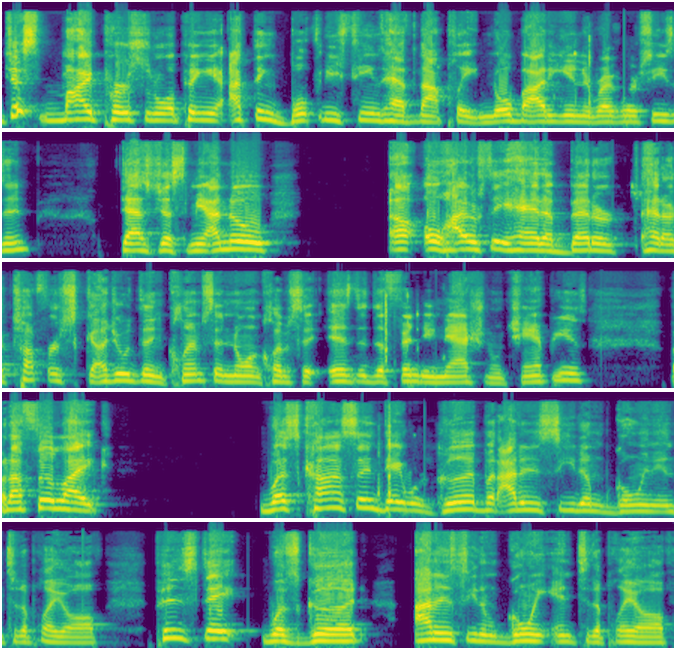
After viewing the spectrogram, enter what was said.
just my personal opinion, I think both of these teams have not played nobody in the regular season. That's just me. I know uh, Ohio State had a better, had a tougher schedule than Clemson, knowing Clemson is the defending national champions. But I feel like Wisconsin, they were good, but I didn't see them going into the playoff. Penn State was good. I didn't see them going into the playoff.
